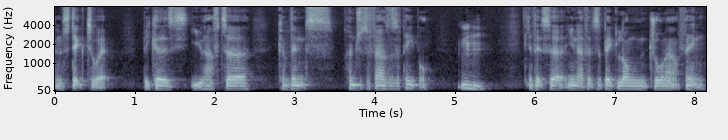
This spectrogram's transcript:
and stick to it, because you have to convince hundreds of thousands of people. hmm If it's a you know if it's a big long drawn out thing,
